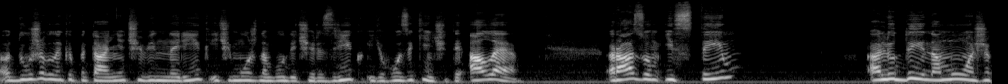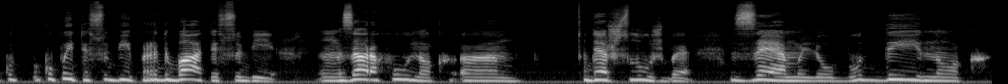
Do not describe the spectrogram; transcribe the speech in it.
е, дуже велике питання, чи він на рік і чи можна буде через рік його закінчити. Але разом із тим. Людина може купити собі, придбати собі за рахунок е, держслужби землю, будинок,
